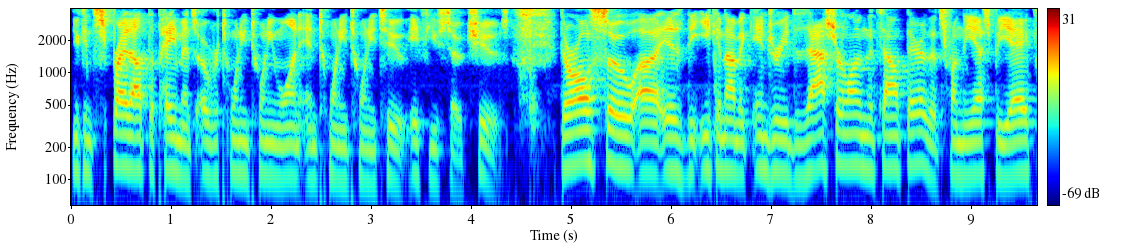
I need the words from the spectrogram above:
you can spread out the payments over 2021 and 2022 if you so choose. There also uh, is the economic injury disaster loan that's out there that's from the SBA.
